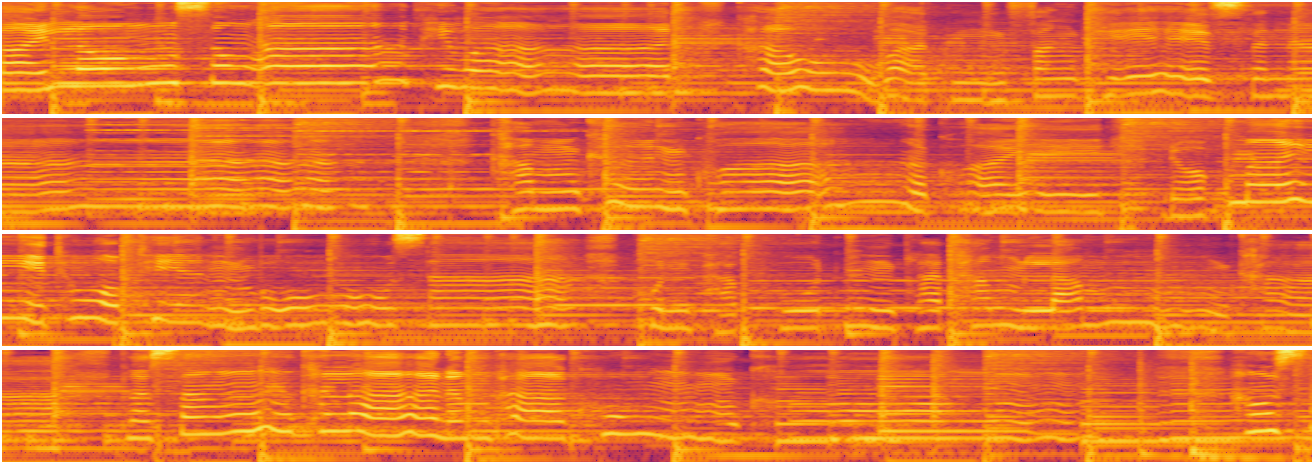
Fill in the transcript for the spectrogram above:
บ่ายลงทรงอาพิวาทเข้าวัดฟังเทศนาคำคืนคว้าไขวดอกไม้ทูบเทียนบูชาคุณพระพุทธพระธรรมล้ำค่าพระสังฆลานำพาคุ้มครองเฮาส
